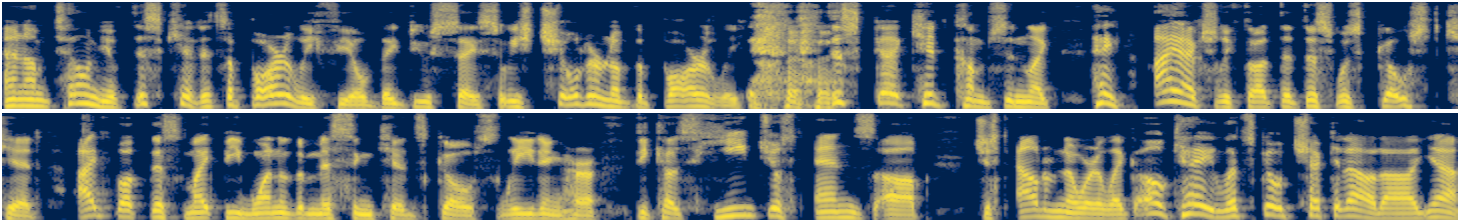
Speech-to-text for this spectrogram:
and I'm telling you, if this kid, it's a barley field, they do say. So he's children of the barley. this guy, kid comes in like, hey, I actually thought that this was Ghost Kid. I thought this might be one of the missing kids' ghosts leading her because he just ends up just out of nowhere, like, okay, let's go check it out. Uh, yeah.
